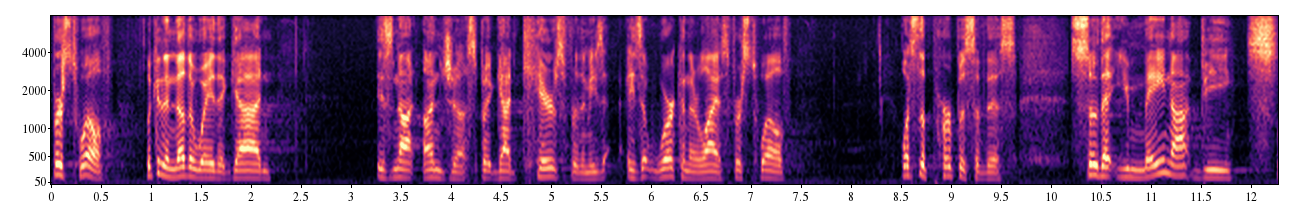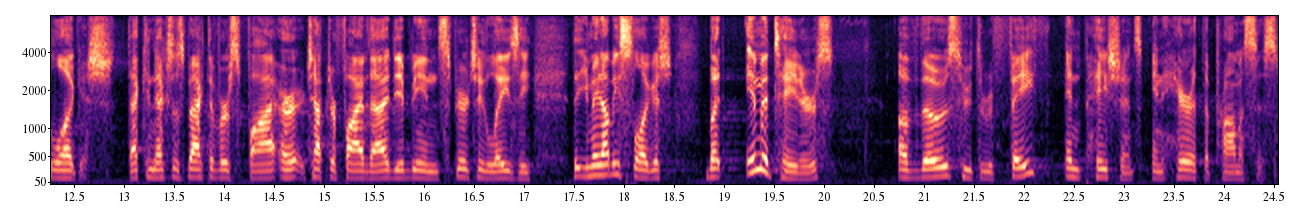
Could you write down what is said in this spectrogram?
Verse 12, look at another way that God is not unjust, but God cares for them. He's, he's at work in their lives. Verse 12, what's the purpose of this? So that you may not be sluggish. That connects us back to verse 5 or chapter 5, the idea of being spiritually lazy, that you may not be sluggish, but imitators of those who through faith and patience inherit the promises.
